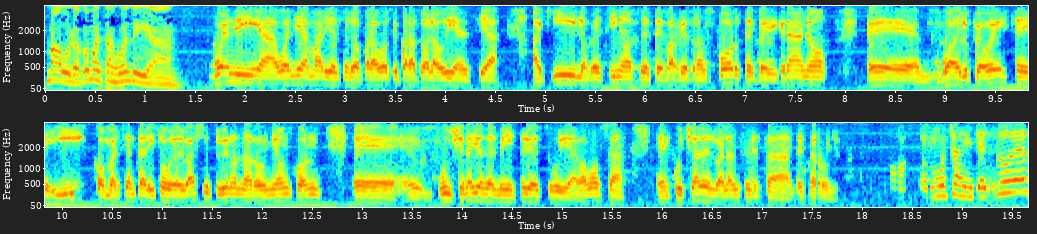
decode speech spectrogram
Mauro, ¿cómo estás? Buen día. Buen día, buen día Mario, el saludo para vos y para toda la audiencia. Aquí los vecinos de Barrio Transporte, Belgrano, eh, Guadalupe Oeste y comerciante Aristóbulo del Valle tuvieron una reunión con eh, funcionarios del Ministerio de Seguridad. Vamos a escuchar el balance de esta, de esta reunión con muchas inquietudes.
